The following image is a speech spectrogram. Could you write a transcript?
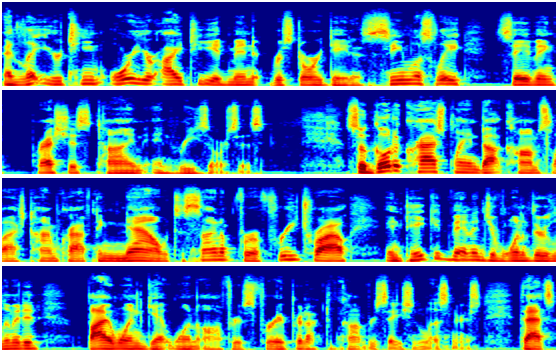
and let your team or your IT admin restore data seamlessly, saving precious time and resources. So go to crashplan.com slash timecrafting now to sign up for a free trial and take advantage of one of their limited buy one, get one offers for a productive conversation listeners. That's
